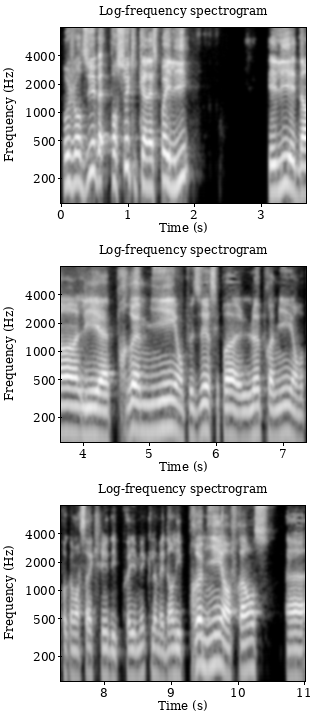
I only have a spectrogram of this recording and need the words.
aujourd'hui, ben, pour ceux qui connaissent pas Ellie, Ellie est dans les euh, premiers, on peut dire, c'est pas le premier, on va pas commencer à créer des polémiques, là, mais dans les premiers en France à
